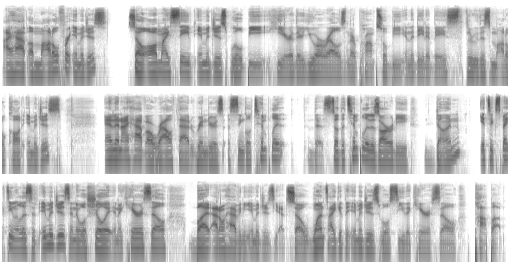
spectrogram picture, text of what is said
I have a model for images. So all my saved images will be here. Their URLs and their prompts will be in the database through this model called images. And then I have a route that renders a single template, this. So the template is already done. It's expecting a list of images and it will show it in a carousel, but I don't have any images yet. So once I get the images, we'll see the carousel pop up.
